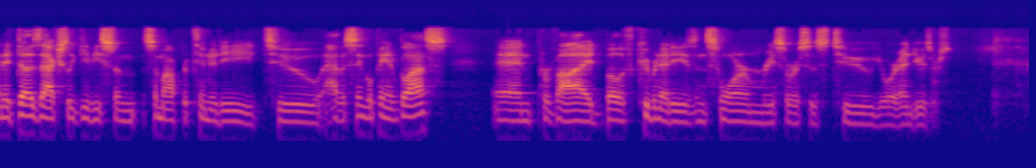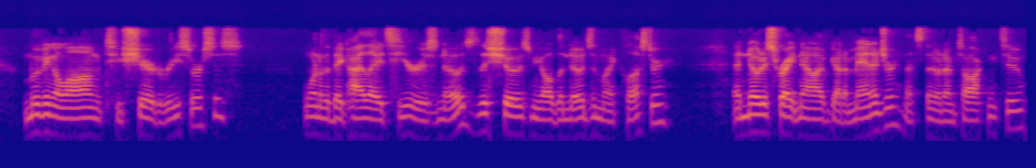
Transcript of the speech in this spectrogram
and it does actually give you some, some opportunity to have a single pane of glass and provide both Kubernetes and Swarm resources to your end users. Moving along to shared resources, one of the big highlights here is nodes. This shows me all the nodes in my cluster. And notice right now I've got a manager, that's the node I'm talking to.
